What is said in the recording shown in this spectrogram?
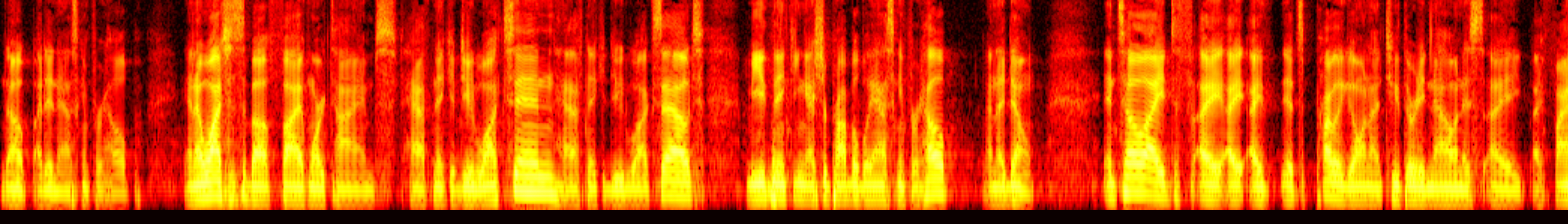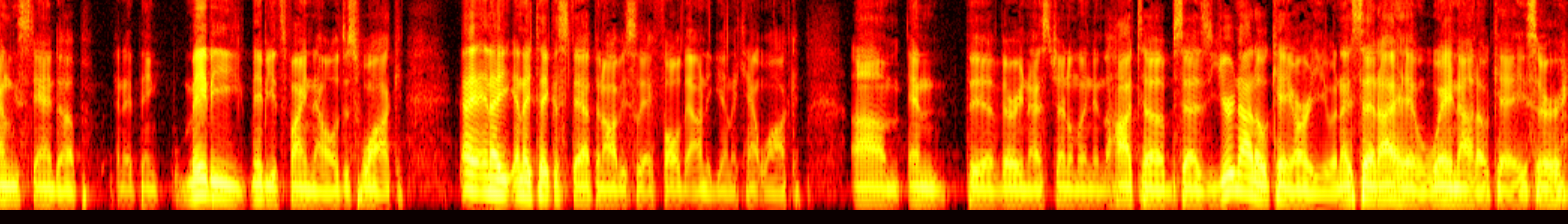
Nope, I didn't ask him for help. And I watch this about five more times. Half naked dude walks in, half naked dude walks out. Me thinking I should probably ask him for help, and I don't. Until I, I, I, it's probably going on 2:30 now, and I, I finally stand up, and I think maybe, maybe it's fine now. I'll just walk, and I, and I take a step, and obviously I fall down again. I can't walk. Um, and the very nice gentleman in the hot tub says, "You're not okay, are you?" And I said, "I am way not okay, sir."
